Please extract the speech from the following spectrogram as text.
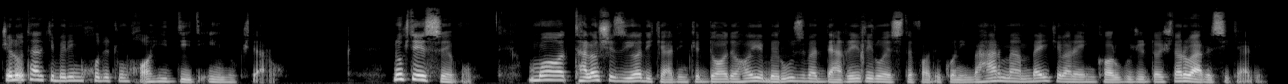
جلوتر که بریم خودتون خواهید دید این نکته رو. نکته سوم. ما تلاش زیادی کردیم که داده های بروز و دقیقی رو استفاده کنیم و هر منبعی که برای این کار وجود داشته رو بررسی کردیم.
